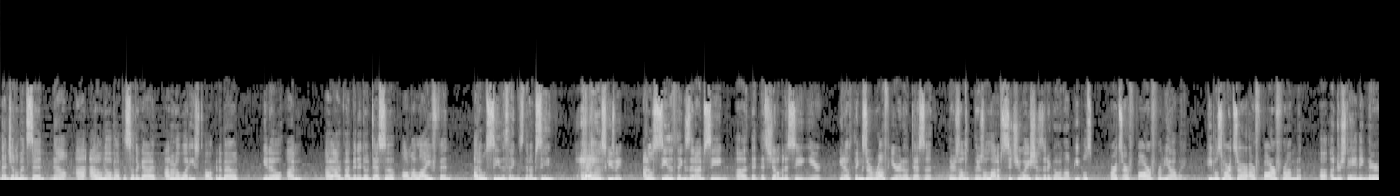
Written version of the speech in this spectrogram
That gentleman said, "Now I, I don't know about this other guy. I don't know what he's talking about. You know, I'm I, I've I've been in Odessa all my life, and I don't see the things that I'm seeing." Excuse me. I don't see the things that I'm seeing uh, that this gentleman is seeing here. You know, things are rough here in Odessa. There's a there's a lot of situations that are going on. People's hearts are far from Yahweh. People's hearts are are far from uh, understanding. They're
